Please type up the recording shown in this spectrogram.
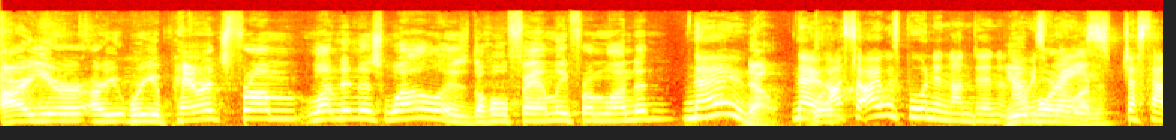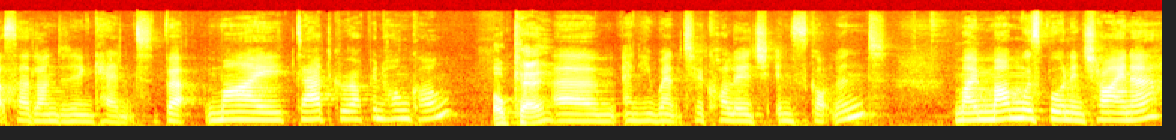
are your are you, were your parents from London as well? Is the whole family from London? No. No. No. We're- So I was born in London and I was in raised just outside London in Kent. But my dad grew up in Hong Kong Okay. um, and he went to college in Scotland. My mum was born in China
